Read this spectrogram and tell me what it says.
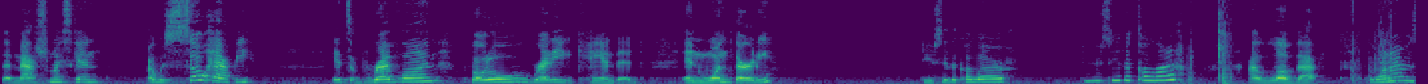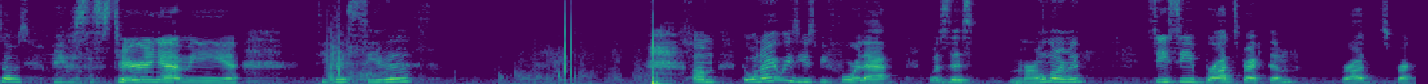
that matched my skin. I was so happy. It's Revlon photo ready candid in 130 do you see the color? Do you see the color? I love that. The one I was always staring at me do you guys see this? Um, the one I always used before that was this Merle Norman CC Broad Spectrum, Broad Spec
